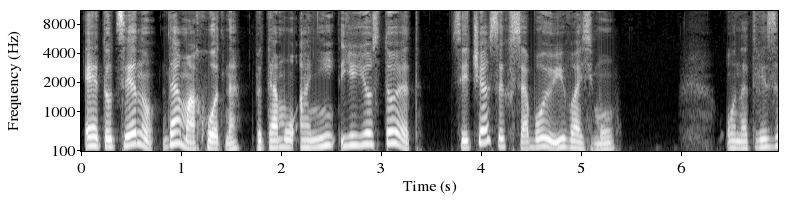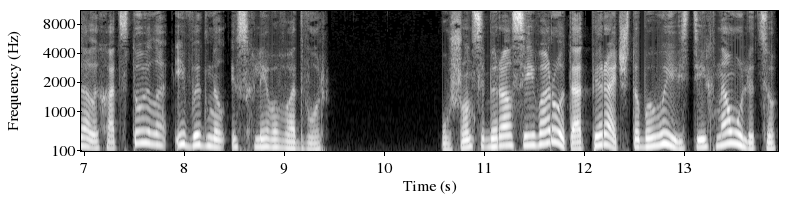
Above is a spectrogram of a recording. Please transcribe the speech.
«Эту цену дам охотно, потому они ее стоят. Сейчас их с собою и возьму». Он отвязал их от стойла и выгнал из хлева во двор. Уж он собирался и ворота отпирать, чтобы вывести их на улицу,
